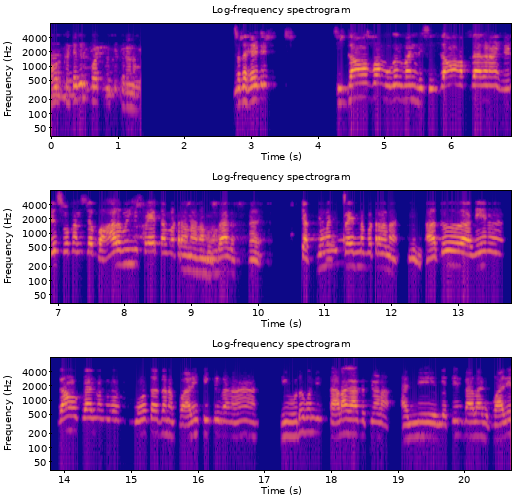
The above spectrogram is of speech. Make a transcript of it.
ಅವ್ರ ಕಟಗರಿ ಕೊಟ್ಬಿಟ್ಟಿದ್ರಣ ಮತ್ತೆ ಹೇಳ್ರಿ. ಹಬ್ಬ ಮುಗಿದ್ ಬಂದ್ರಿ ಸಿಗ್ಗಾಂವ್ ನಾ ಹಿಡಿಸ್ಬೇಕಂತ ಬಹಳ ಮಂದಿ ಪ್ರಯತ್ನ ಪಟ್ರಣ ನಮ್ ಊರಾಗ. ಚಕ್ಕ ಮಂದಿ ಪ್ರಯತ್ನ ಪಟ್ರಣ ಅದು ಅದೇನು ಹಬ್ಬದಾಗ ನಮ್ಗ ನೋಡ್ತಾದಣ ಪಾಳಿ ಸಿಕ್ಕಿದಣ ಈ ಹುಡುಗ ಬಂದಿ ತಾಲಾಗ ಆಗತ್ನಣ ಅಲ್ಲಿ ಎತ್ತಿನ ತಾಲಾಗ ಪಾಳಿ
